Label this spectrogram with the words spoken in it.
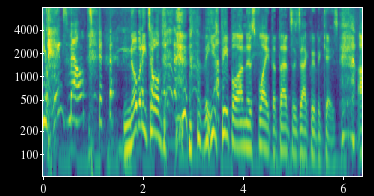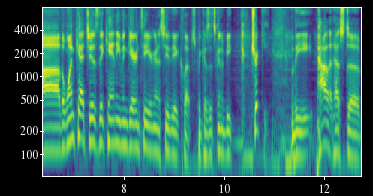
Your wings melt. Nobody told these people on this flight that that's exactly the case. Uh, the one catch is they can't even guarantee you're going to see the eclipse because it's going to be tricky. The pilot has to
